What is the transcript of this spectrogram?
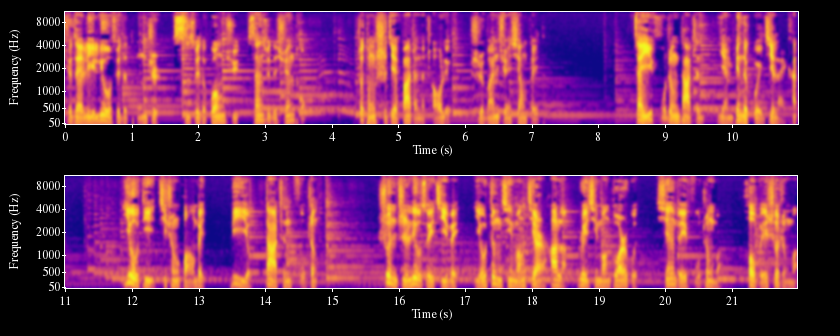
却在立六岁的同治、四岁的光绪、三岁的宣统，这同世界发展的潮流是完全相悖的。再以辅政大臣演变的轨迹来看，幼帝继承皇位必有大臣辅政。顺治六岁继位，由正亲王济尔哈朗、睿亲王多尔衮先为辅政王，后为摄政王，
